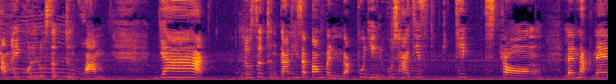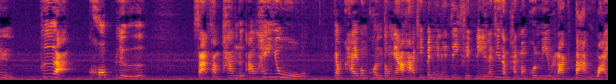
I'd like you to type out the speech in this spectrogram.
ทำให้คุณรู้สึกถึงความยาก รู้สึกถึงการที่จะต้องเป็นแบบผู้หญิงหรือผู้ชายที่ที่สตรองและหนักแน่นเพื่อคบหรือสารสัมพันธ์หรือเอาให้อยู่ กับใครบางคนตรงนี้ค่ะ ที่เป็น energy คลิปนี้ และที่สำคัญบางคนมีรักต่างวัย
